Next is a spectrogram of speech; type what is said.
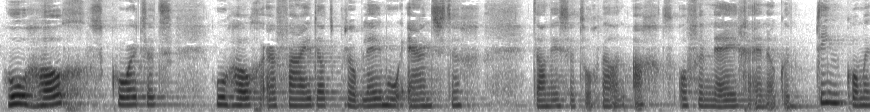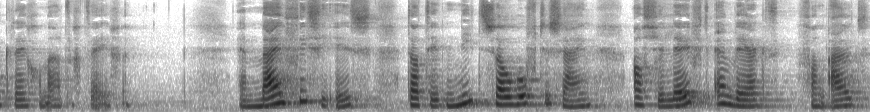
hoe hoog scoort het? Hoe hoog ervaar je dat probleem? Hoe ernstig? Dan is het toch wel een 8 of een 9 en ook een 10 kom ik regelmatig tegen. En mijn visie is dat dit niet zo hoeft te zijn als je leeft en werkt vanuit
